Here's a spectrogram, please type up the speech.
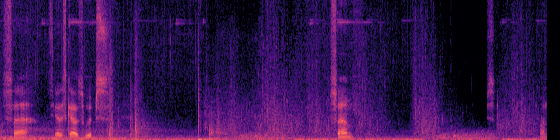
let's uh, see how this goes. Whoops. Some. Come on.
